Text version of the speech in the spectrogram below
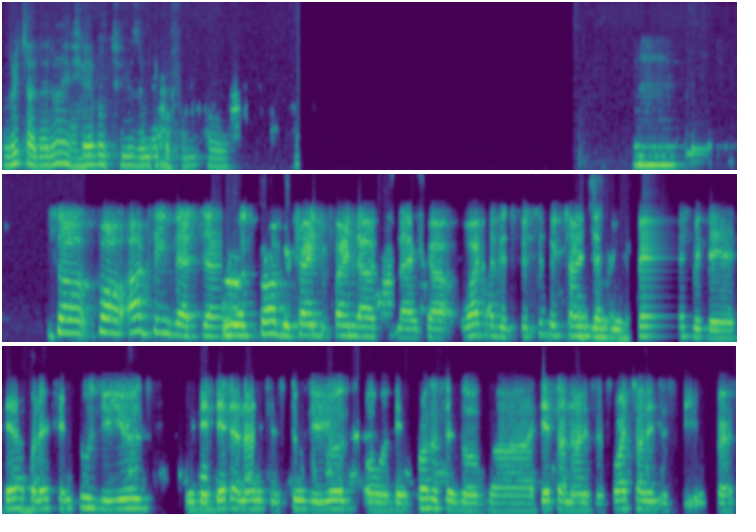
Richard, I don't know if um, you're able to use a microphone or. So, Paul, I would think that uh, we was probably trying to find out, like, uh, what are the specific challenges you face with the data collection tools you use, with the data analysis tools you use, or the processes of uh, data analysis. What challenges do you face?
